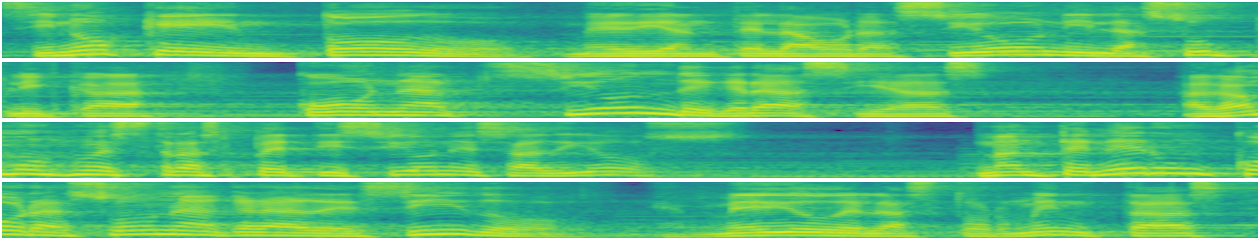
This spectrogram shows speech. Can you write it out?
sino que en todo, mediante la oración y la súplica, con acción de gracias, hagamos nuestras peticiones a Dios. Mantener un corazón agradecido en medio de las tormentas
